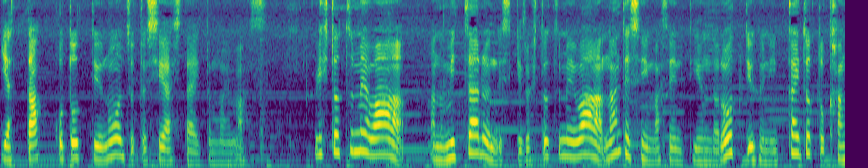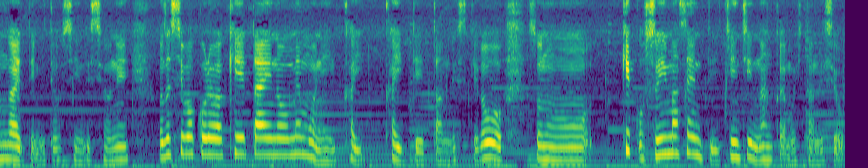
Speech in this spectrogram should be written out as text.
やったことっていうのをちょっとシェアしたいと思います。で1つ目はあの3つあるんですけど1つ目は何ですいませんって言うんだろうっていうふうに1回ちょっと考えてみてほしいんですよね。私はこれは携帯のメモに書いてたんですけどその結構「すいません」って一日に何回もしたんですよ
